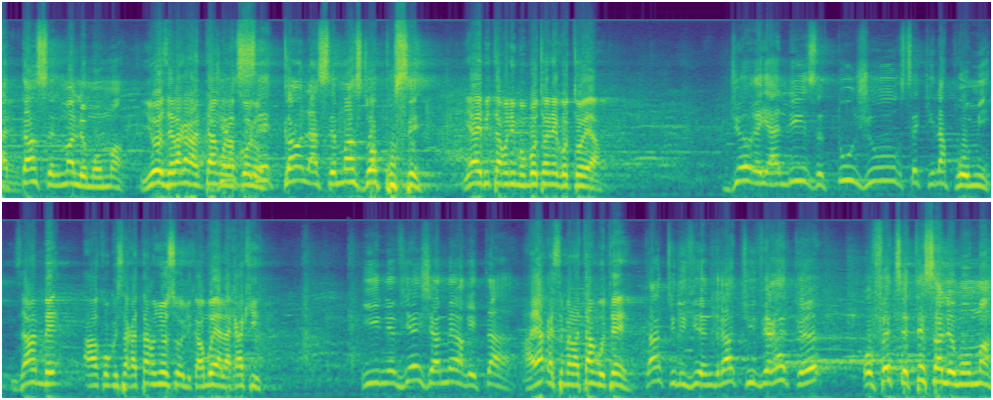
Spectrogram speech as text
attends seulement le moment. Dieu sait quand la semence doit pousser. Dieu réalise toujours ce qu'il a promis. Il ne vient jamais en retard. Quand tu lui viendras, tu verras que, au fait, c'était ça le moment.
